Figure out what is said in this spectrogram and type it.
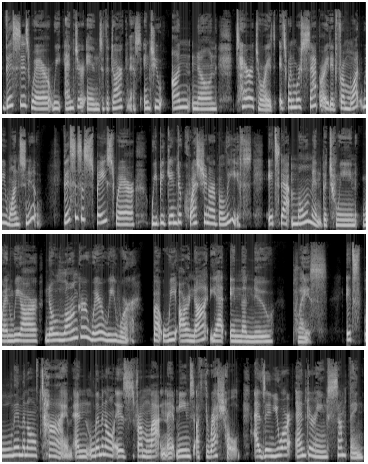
This is where we enter into the darkness, into unknown territories. It's when we're separated from what we once knew. This is a space where we begin to question our beliefs. It's that moment between when we are no longer where we were, but we are not yet in the new place. It's liminal time and liminal is from Latin. It means a threshold, as in you are entering something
